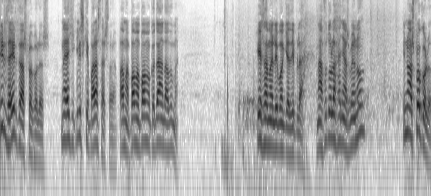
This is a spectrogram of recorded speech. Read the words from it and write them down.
Ήρθε, ήρθε ο ασπρόκολο. Ναι, έχει κλείσει και παράσταση τώρα. Πάμε, πάμε, πάμε κοντά να τα δούμε. Ήρθαμε λοιπόν και δίπλα. Να, αυτό το λαχανιασμένο είναι ο ασπρόκολο.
